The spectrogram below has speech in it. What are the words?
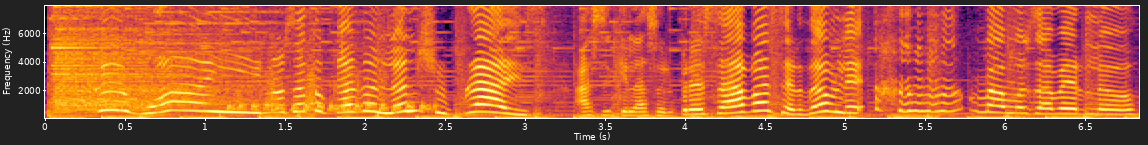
¡Qué guay! Nos ha tocado LOL Surprise. Así que la sorpresa va a ser doble. Vamos a verlo.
